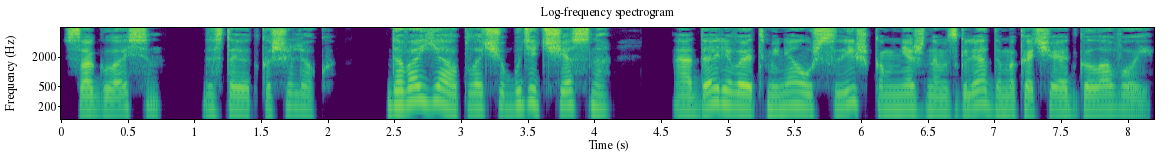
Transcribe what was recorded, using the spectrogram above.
Согласен. Достает кошелек. Давай я оплачу, будет честно. Одаривает меня уж слишком нежным взглядом и качает головой.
